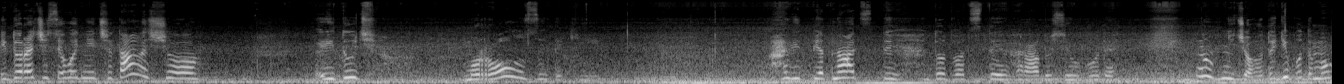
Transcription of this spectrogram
І, до речі, сьогодні читала, що йдуть морози такі від 15 до 20 градусів буде. Ну, нічого, тоді будемо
